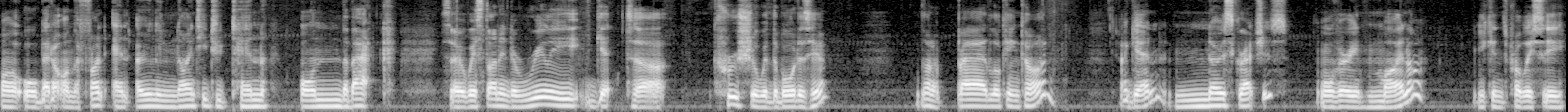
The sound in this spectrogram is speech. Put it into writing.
or, or better on the front and only 90 to 10 on the back. So we're starting to really get uh, crucial with the borders here. Not a bad looking card. Again, no scratches, or very minor. You can probably see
